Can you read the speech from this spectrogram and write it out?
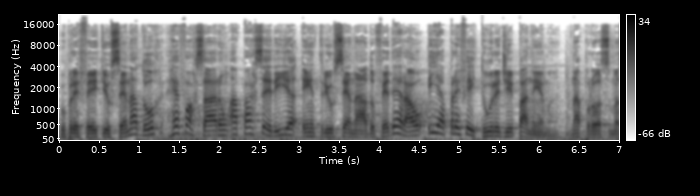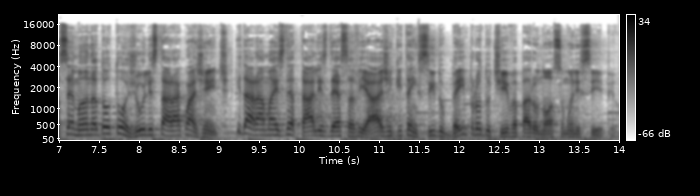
O prefeito e o senador reforçaram a parceria entre o Senado Federal e a Prefeitura de Ipanema. Na próxima semana, Dr. Júlio estará com a gente e dará mais detalhes dessa viagem que tem sido bem produtiva para o nosso município.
